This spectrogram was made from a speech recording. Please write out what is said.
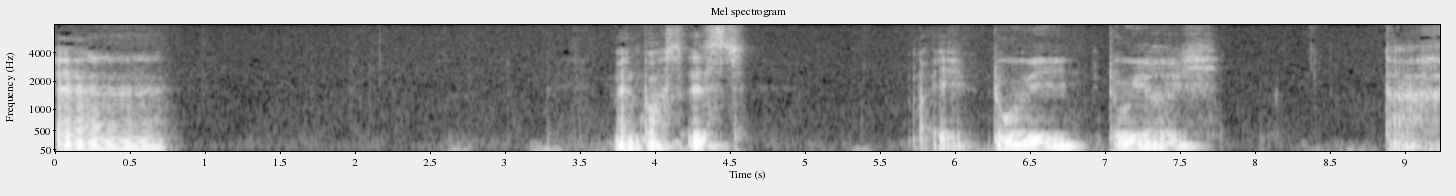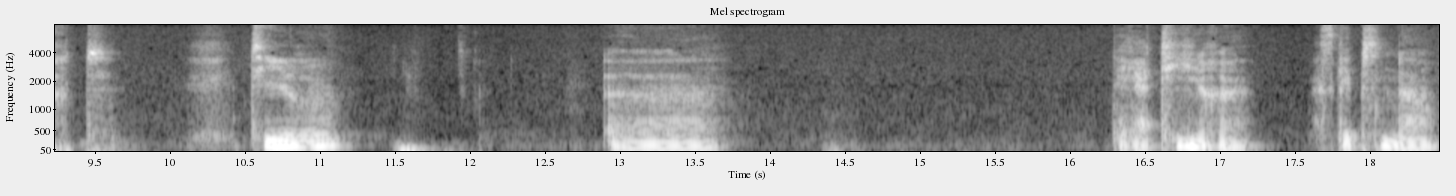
Äh, mein Boss ist dui, duirig, dacht, Tiere, äh, Digga, Tiere. Was gibt's denn da?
